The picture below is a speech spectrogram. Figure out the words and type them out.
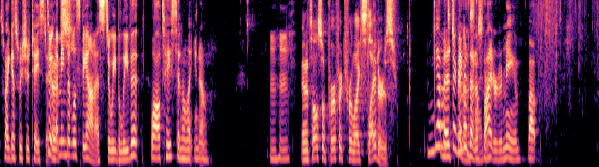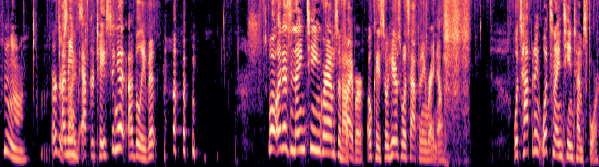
So I guess we should taste it. Do- I mean, but let's be honest. Do we believe it? well, I'll taste it and I'll let you know. And it's also perfect for like sliders. Yeah, but it's, bigger, than, a slider to me. But hmm, Burger I mean, after tasting it, I believe it. Well, it has 19 grams of fiber. Okay, so here's what's happening right now. What's happening? What's 19 times 4?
